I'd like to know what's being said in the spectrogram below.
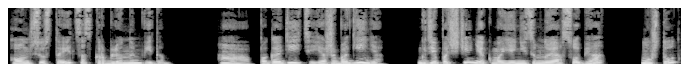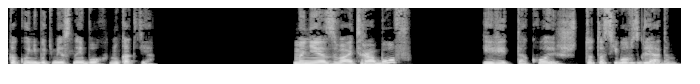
А он все стоит с оскорбленным видом. А, погодите, я же богиня. Где почтение к моей неземной особе, а? Может, он какой-нибудь местный бог, ну как я? Мне звать рабов? И вид такой, что-то с его взглядом.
